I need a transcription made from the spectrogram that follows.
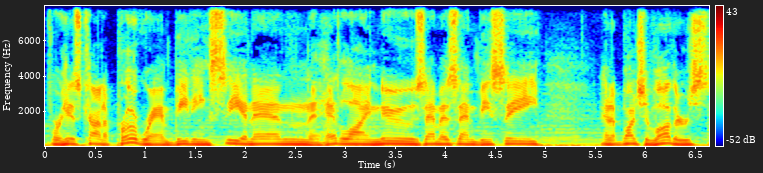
for his kind of program, beating CNN, Headline News, MSNBC, and a bunch of others.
